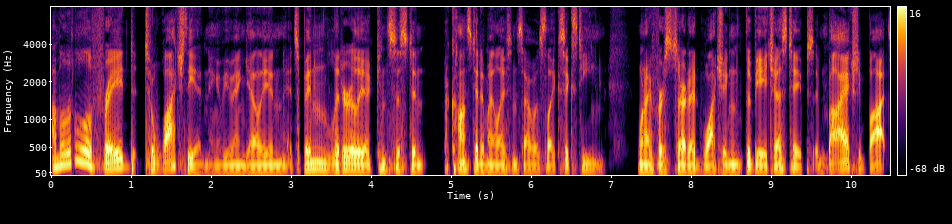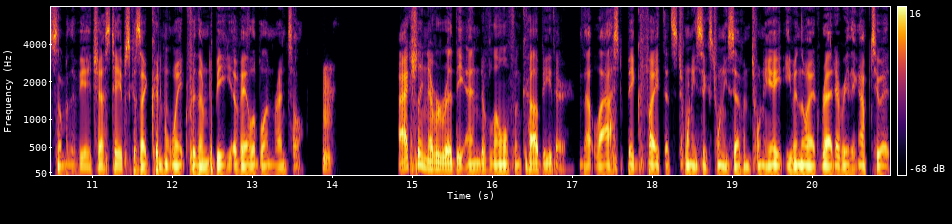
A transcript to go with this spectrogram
I'm a little afraid to watch the ending of Evangelion. It's been literally a consistent, a constant in my life since I was like 16 when I first started watching the VHS tapes. And I actually bought some of the VHS tapes because I couldn't wait for them to be available in rental. Hmm. I actually never read the end of Lone Wolf and Cub either. That last big fight that's 26, 27, 28, even though I had read everything up to it,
